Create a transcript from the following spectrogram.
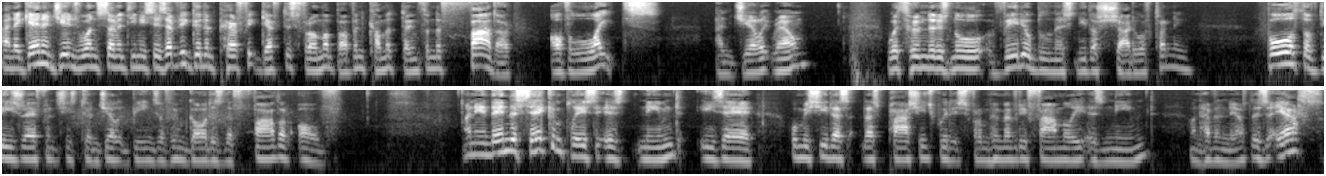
And again in James 1.17 he says, Every good and perfect gift is from above and cometh down from the Father of lights, angelic realm, with whom there is no variableness, neither shadow of turning. Both of these references to angelic beings of whom God is the Father of. And then the second place it is named is uh, when we see this, this passage where it's from whom every family is named on heaven and earth, is earth.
